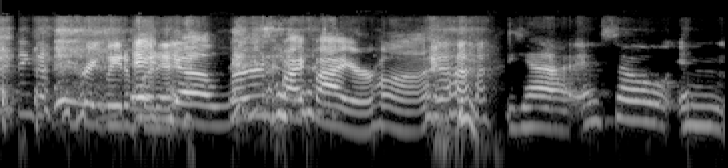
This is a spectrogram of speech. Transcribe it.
I think that's a great way to put And it. you learn by fire, huh? Yeah. yeah, and so in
